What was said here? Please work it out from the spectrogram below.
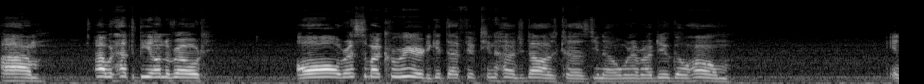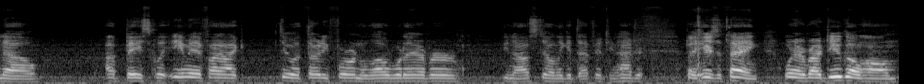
Um, I would have to be on the road all rest of my career to get that fifteen hundred dollars because you know whenever I do go home, you know, I basically even if I like do a thirty four on the load, whatever, you know, I still only get that fifteen hundred. But here's the thing: whenever I do go home,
